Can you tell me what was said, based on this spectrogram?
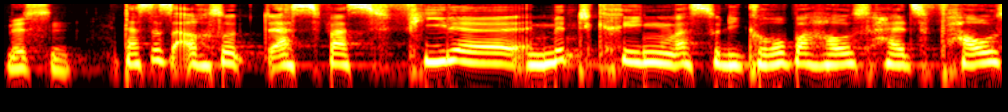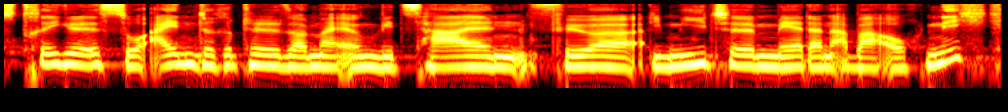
müssen. Das ist auch so das, was viele mitkriegen, was so die grobe Haushaltsfaustregel ist. So ein Drittel soll man irgendwie zahlen für die Miete, mehr dann aber auch nicht.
